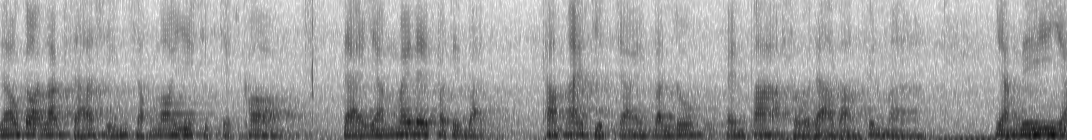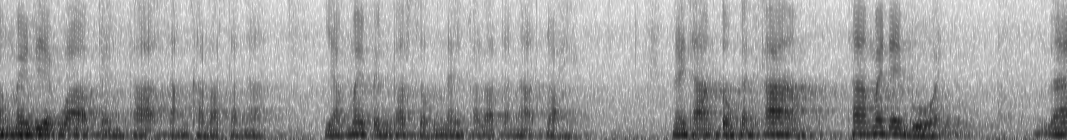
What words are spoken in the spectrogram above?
แล้วก็รักษาศีล 227 ข้อ แต่ยังไม่ได้ปฏิบัติทำให้จิตใจบรรลุเป็นพระโสดาบันขึ้นมา อย่างนี้ยังไม่เรียกว่าเป็นพระสังฆรัตนะ ยังไม่เป็นพระสงฆ์ในพระรัตนตรัย ในทางตรงกันข้าม ถ้าไม่ได้บวชและ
